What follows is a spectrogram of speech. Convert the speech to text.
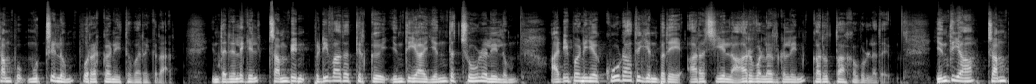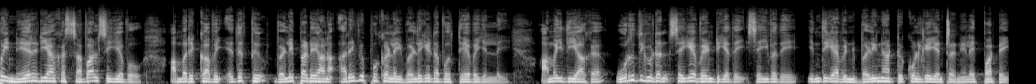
ட்ரம்ப் முற்றிலும் புறக்கணித்து வருகிறார். இந்த நிலையில் ட்ரம்பின் பிடிவாதத்திற்கு இந்தியா எந்த சூழலிலும் அடிபணியக்கூடாது என்பதே அரசியல் ஆர்வலர்களின் கருத்தாக உள்ளது. இந்தியா ட்ரம்பை நேரடியாக சவால் செய்யவோ அமெரிக்காவை எதிர்த்து வெளிப்படையான அறிவிப்புகளை வெளியிடவோ தேவையில்லை. அமைதியாக உறுதியுடன் செய்ய வேண்டியதை செய்வதே இந்தியாவின் வெளிநாட்டுக் கொள்கை என்ற நிலைப்பாட்டை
